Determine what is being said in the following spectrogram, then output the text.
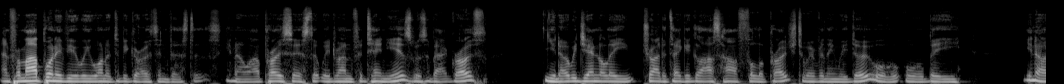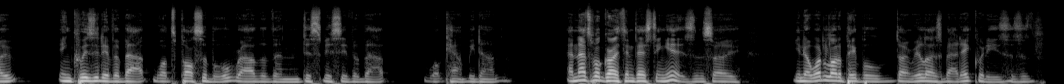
And from our point of view, we wanted to be growth investors. You know, our process that we'd run for 10 years was about growth. You know, we generally try to take a glass half full approach to everything we do or, or be, you know, inquisitive about what's possible rather than dismissive about what can't be done. And that's what growth investing is. And so, you know, what a lot of people don't realize about equities is it's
